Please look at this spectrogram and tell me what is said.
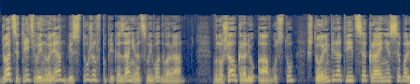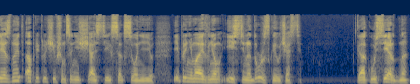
23 января Бестужев по приказанию от своего двора внушал королю Августу, что императрица крайне соболезнует о приключившемся несчастье с Саксонией и принимает в нем истинно дружеское участие. Как усердно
